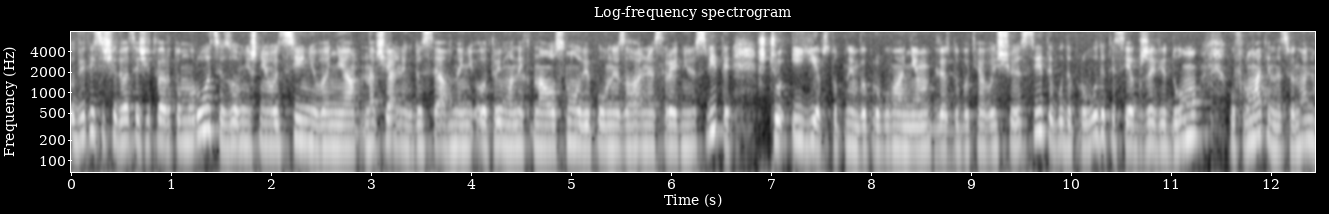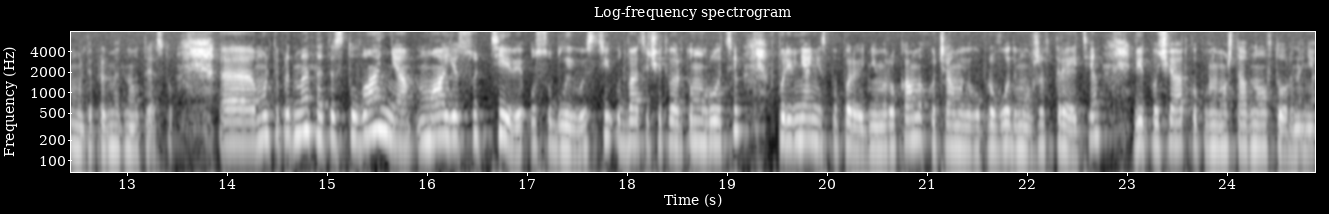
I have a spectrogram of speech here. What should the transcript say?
У 2024 році зовнішнє оцінювання навчальних досягнень, отриманих на основі повної загальної середньої освіти, що і є вступним випробуванням для здобуття вищої освіти, буде проводитися, як вже відомо, у форматі національного мультипредметного тесту. Е, Мультипредметне тестування має суттєві особливості у 2024 році в порівнянні з попередніми роками, хоча ми його проводимо вже втретє від початку повномасштабного вторгнення.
